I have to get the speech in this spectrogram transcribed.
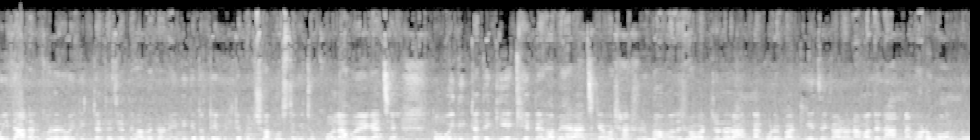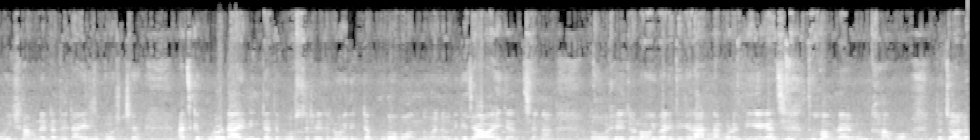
ওই দাদার ঘরের ওই দিকটাতে যেতে হবে, কারণ এদিকে তো টেবিল টেবিল সমস্ত কিছু খোলা হয়ে গেছে। তো ওই দিকটাতে গিয়ে খেতে হবে, আর আজকে আমার শাশুড়ি মা আমাদের সবার জন্য রান্না করে পাঠিয়েছে, কারণ আমাদের রান্নাঘরও বন্ধ। ওই সামনেটাতে টাইলস বসছে, আজকে পুরো ডাইনিংটাতে বসছে, সেই জন্য ওই দিকটা পুরো বন্ধ মানে ওদিকে যাওয়াই যাচ্ছে না। তো সেই জন্য ওই বাড়ি থেকে রান্না করে দিয়ে গেছে, তো আমরা এখন খাব। তো চলো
